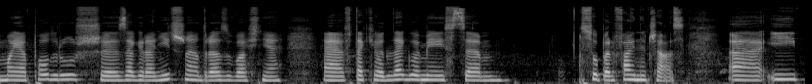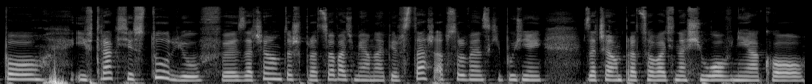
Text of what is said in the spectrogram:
moja podróż e, zagraniczna od razu właśnie e, w takie odległe miejsce. Super fajny czas. E, I, po, I w trakcie studiów e, zaczęłam też pracować. Miałam najpierw staż absolwencki, później zaczęłam pracować na siłowni jako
